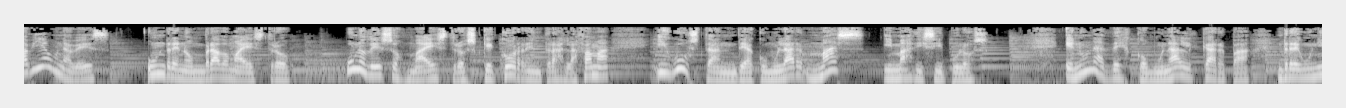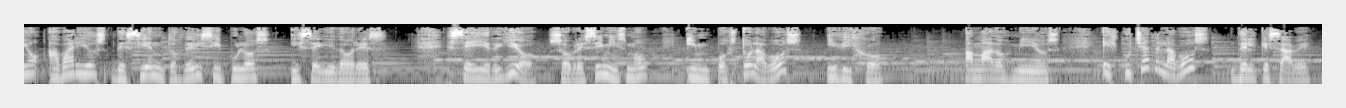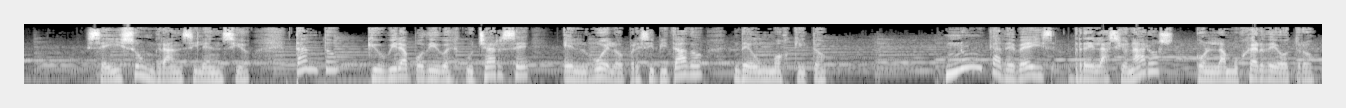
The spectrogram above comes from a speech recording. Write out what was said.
Había una vez un renombrado maestro, uno de esos maestros que corren tras la fama y gustan de acumular más y más discípulos. En una descomunal carpa reunió a varios de cientos de discípulos y seguidores. Se irguió sobre sí mismo, impostó la voz y dijo, Amados míos, escuchad la voz del que sabe. Se hizo un gran silencio, tanto que hubiera podido escucharse el vuelo precipitado de un mosquito. Nunca debéis relacionaros con la mujer de otro.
